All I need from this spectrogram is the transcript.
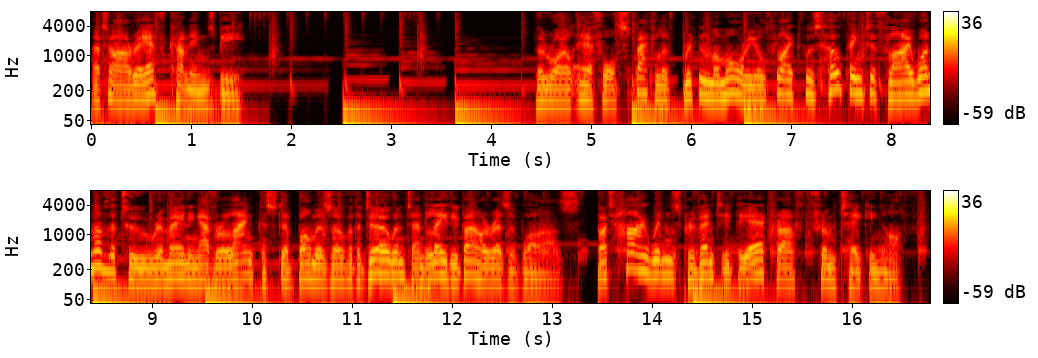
at RAF Coningsby. The Royal Air Force Battle of Britain Memorial Flight was hoping to fly one of the two remaining Avro Lancaster bombers over the Derwent and Ladybower reservoirs, but high winds prevented the aircraft from taking off.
